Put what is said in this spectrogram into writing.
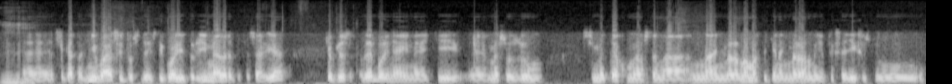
Mm. Ε, σε καθημερινή βάση το συντονιστικό λειτουργεί με έδρα τη Θεσσαλία και όποιος δεν μπορεί να είναι εκεί ε, μέσω Zoom συμμετέχουμε ώστε να, να ενημερωνόμαστε και να ενημερώνουμε για τις εξελίξεις του,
